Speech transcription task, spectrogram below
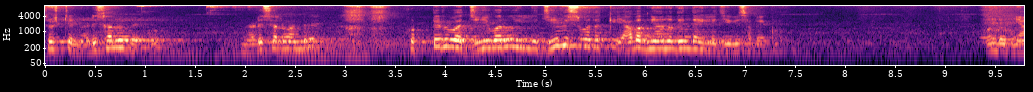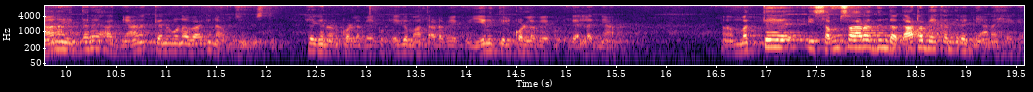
ಸೃಷ್ಟಿ ನಡೆಸಲು ಬೇಕು. ನಡೆಸಲು ಅಂದರೆ ಹುಟ್ಟಿರುವ ಜೀವರು ಇಲ್ಲಿ ಜೀವಿಸುವುದಕ್ಕೆ ಯಾವ ಜ್ಞಾನದಿಂದ ಇಲ್ಲಿ ಜೀವಿಸಬೇಕು? ಒಂದು ಜ್ಞಾನ ಇದ್ದರೆ ಆ ಜ್ಞಾನಕ್ಕೆ ಅನುಗುಣವಾಗಿ ನಾವು ಜೀವಿಸ್ತೀವಿ. ಹೇಗೆ ನಡ್ಕೊಳ್ಳಬೇಕು, ಹೇಗೆ ಮಾತಾಡಬೇಕು, ಏನು ತಿಳ್ಕೊಳ್ಳಬೇಕು, ಇದೆಲ್ಲ ಜ್ಞಾನ. ಮತ್ತೆ ಈ ಸಂಸಾರದಿಂದ ದಾಟಬೇಕಂದರೆ ಜ್ಞಾನ ಹೇಗೆ?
